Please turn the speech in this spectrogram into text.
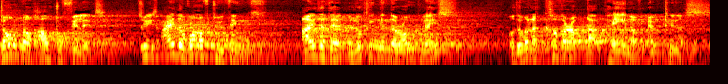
don't know how to fill it. So it's either one of two things. Either they're looking in the wrong place or they want to cover up that pain of emptiness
